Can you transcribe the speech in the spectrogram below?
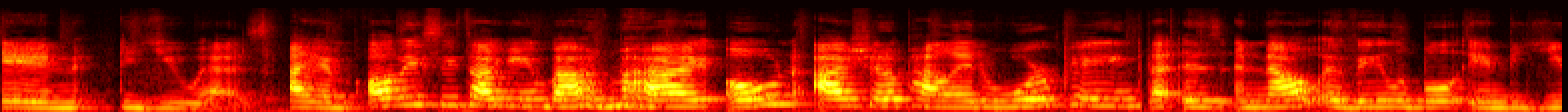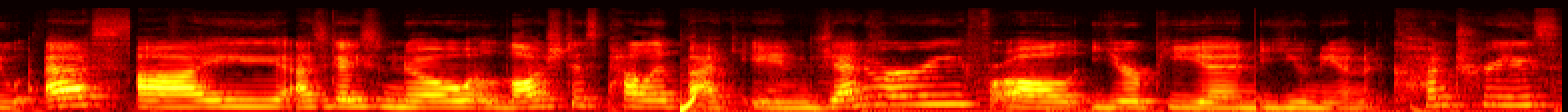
in the US. I am obviously talking about my own eyeshadow palette, War Paint, that is now available in the US. I, as you guys know, launched this palette back in January for all European Union countries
